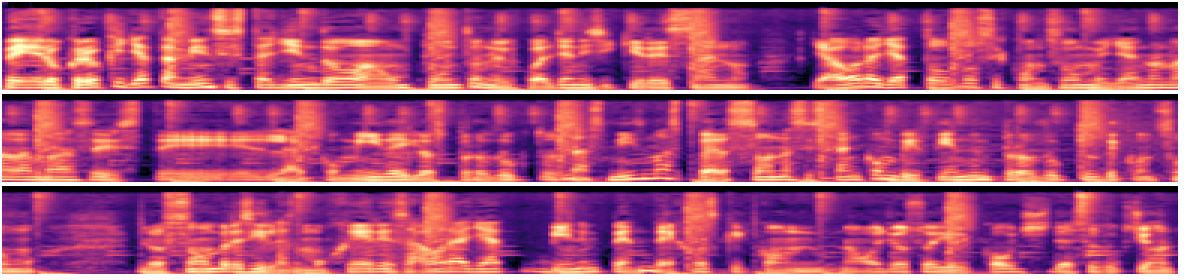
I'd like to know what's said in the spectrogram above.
Pero creo que ya también se está yendo a un punto en el cual ya ni siquiera es sano. Y ahora ya todo se consume, ya no nada más este, la comida y los productos. Las mismas personas se están convirtiendo en productos de consumo los hombres y las mujeres. Ahora ya vienen pendejos que con, no, yo soy el coach de seducción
